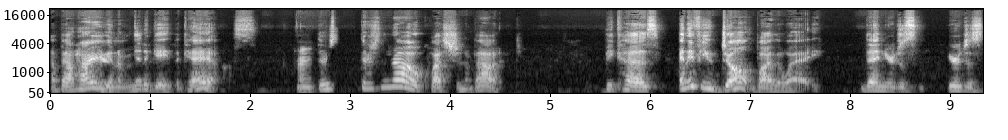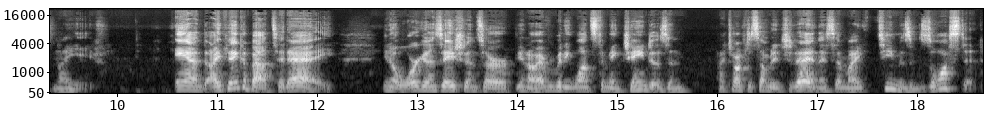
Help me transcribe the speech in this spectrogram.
about how you're going to mitigate the chaos. Right. There's there's no question about it. Because and if you don't, by the way, then you're just you're just naive. And I think about today, you know, organizations are, you know, everybody wants to make changes. And I talked to somebody today and they said, my team is exhausted.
